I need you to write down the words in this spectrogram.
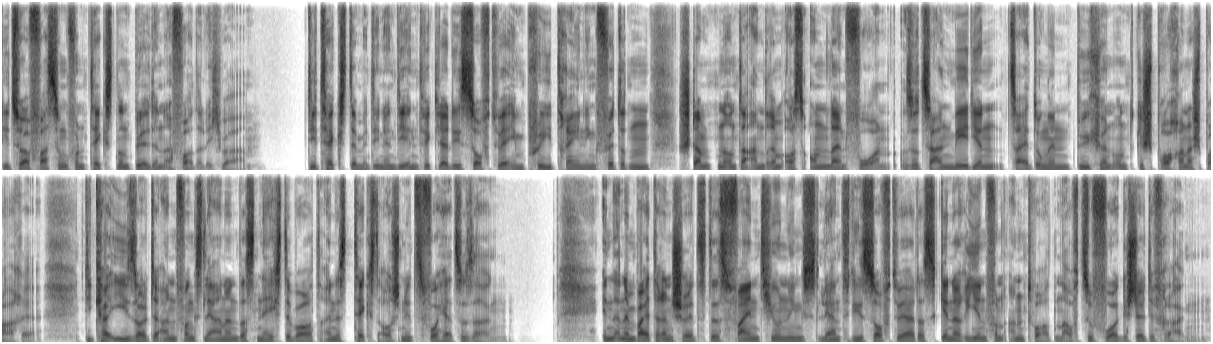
die zur Erfassung von Texten und Bildern erforderlich war. Die Texte, mit denen die Entwickler die Software im Pre-Training fütterten, stammten unter anderem aus Online-Foren, sozialen Medien, Zeitungen, Büchern und gesprochener Sprache. Die KI sollte anfangs lernen, das nächste Wort eines Textausschnitts vorherzusagen. In einem weiteren Schritt des Feintunings lernte die Software das Generieren von Antworten auf zuvor gestellte Fragen.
